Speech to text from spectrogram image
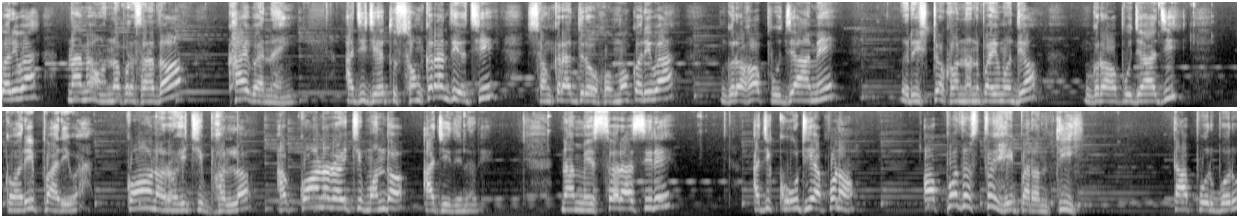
କରିବା ନା ଆମେ ଅନ୍ନପ୍ରସାଦ ଖାଇବା ନାହିଁ ଆଜି ଯେହେତୁ ସଂକ୍ରାନ୍ତି ଅଛି ସଂକ୍ରାନ୍ତିର ହୋମ କରିବା ଗ୍ରହ ପୂଜା ଆମେ ରିଷ୍ଟ ଖନନ ପାଇଁ ମଧ୍ୟ ଗ୍ରହ ପୂଜା ଆଜି କରିପାରିବା? କ'ଣ ରହିଛି ଭଲ? ଆଉ କ'ଣ ରହିଛି ମନ୍ଦ ଆଜି ଦିନରେ? ନା ମେଷ ରାଶିରେ? ଆଜି କେଉଁଠି ଆପଣ ଅପଦସ୍ଥ ହେଇପାରନ୍ତି? ତା ପୂର୍ବରୁ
